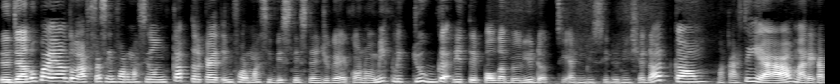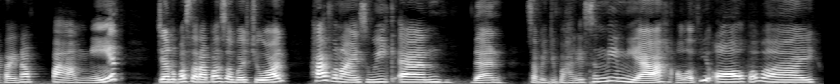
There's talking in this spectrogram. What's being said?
Dan jangan lupa ya untuk akses informasi lengkap terkait informasi bisnis dan juga ekonomi, klik juga di www.cnbcindonesia.com. Makasih ya, Maria Katarina pamit. Jangan lupa sarapan Sobat Cuan. Have a nice weekend. Dan sampai jumpa hari Senin ya. I love you all. Bye-bye.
